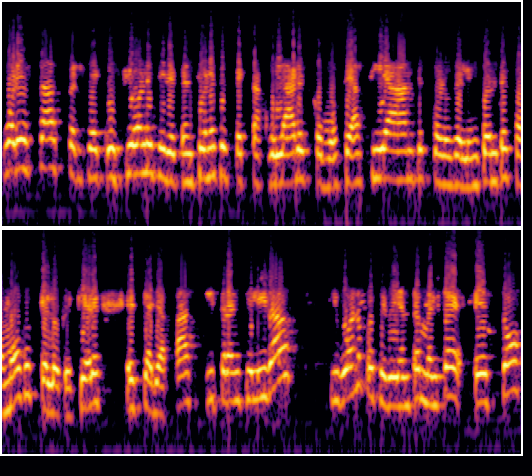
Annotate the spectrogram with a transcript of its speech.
por estas persecuciones y detenciones espectaculares como se hacía antes con los delincuentes famosos, que lo que quiere es que haya paz y tranquilidad. Y bueno, pues evidentemente esto,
